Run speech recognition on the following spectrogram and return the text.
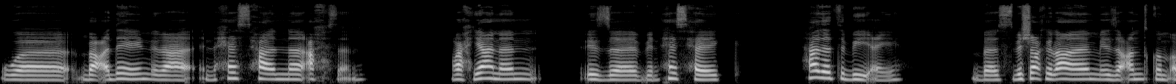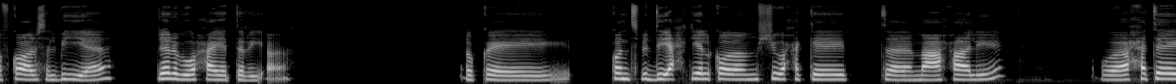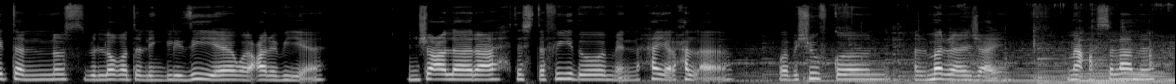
وبعدين راح نحس حالنا أحسن. وأحيانا إذا بنحس هيك هذا طبيعي. بس بشكل عام إذا عندكم أفكار سلبية جربوا هاي الطريقة. أوكي. كنت بدي أحكي لكم شو حكيت مع حالي. وحكيت النص باللغة الإنجليزية والعربية. إن شاء الله راح تستفيدوا من هاي الحلقة وبشوفكم المرة الجاية. مع السلامة.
